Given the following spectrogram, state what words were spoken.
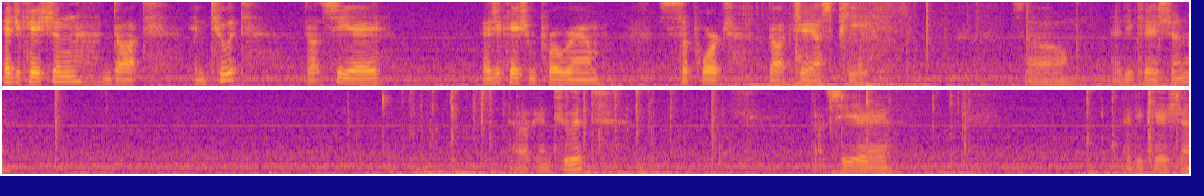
education.intuit.ca education program support.jsp. So education Intuit CA education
